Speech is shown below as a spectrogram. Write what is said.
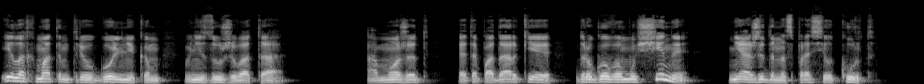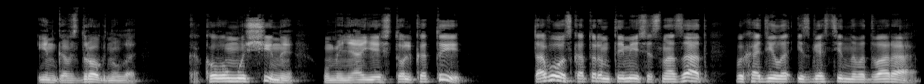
и лохматым треугольником внизу живота. «А может, это подарки другого мужчины?» — неожиданно спросил Курт. Инга вздрогнула. «Какого мужчины? У меня есть только ты!» Того, с которым ты месяц назад выходила из гостиного двора.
